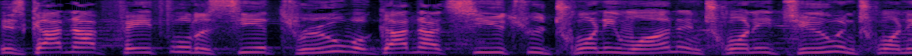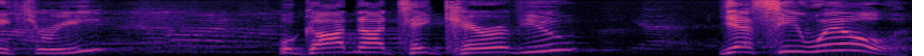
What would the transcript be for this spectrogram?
Is God not faithful to see it through? Will God not see you through 21 and 22 and 23? Will God not take care of you? Yes, He will.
